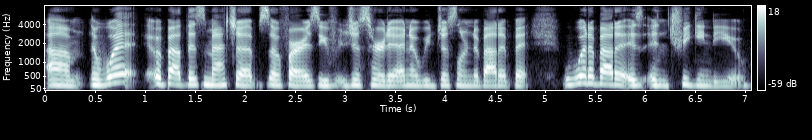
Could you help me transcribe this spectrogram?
um, what about this matchup so far as you've just heard it? I know we just learned about it, but what about it is intriguing to you?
